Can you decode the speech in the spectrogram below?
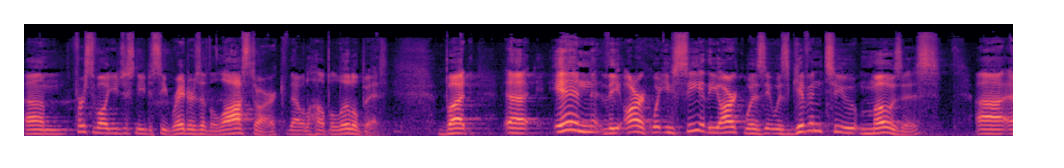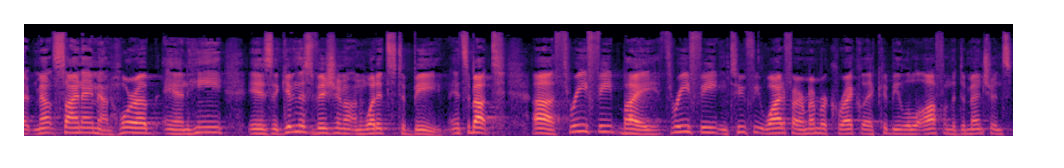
Um, first of all, you just need to see Raiders of the Lost Ark. That will help a little bit. But uh, in the ark, what you see at the ark was it was given to Moses uh, at Mount Sinai, Mount Horeb, and he is given this vision on what it's to be. It's about uh, three feet by three feet and two feet wide, if I remember correctly. I could be a little off on the dimensions.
